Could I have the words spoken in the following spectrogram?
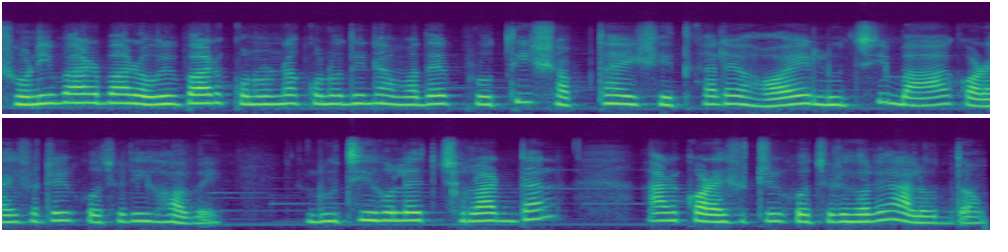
শনিবার বা রবিবার কোনো না কোনো দিন আমাদের প্রতি সপ্তাহে শীতকালে হয় লুচি বা কড়াইশুটির কচুরি হবে। লুচি হলে ছোলার ডাল আর কড়াইশুটির কচুরি হলে আলুর দম।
